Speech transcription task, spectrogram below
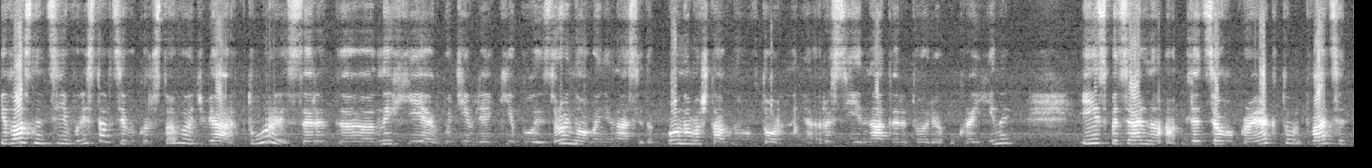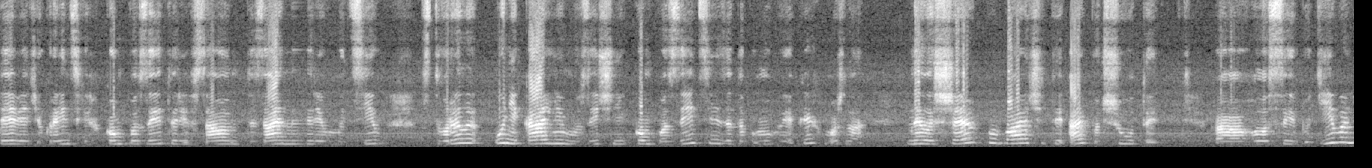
І власне ці виставці використовують VR-тури. Серед е, них є будівлі, які були зруйновані внаслідок повномасштабного вторгнення Росії на територію України. І спеціально для цього проєкту 29 українських композиторів, саунд-дизайнерів, митців створили унікальні музичні композиції, за допомогою яких можна не лише побачити, а й почути голоси будівель,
